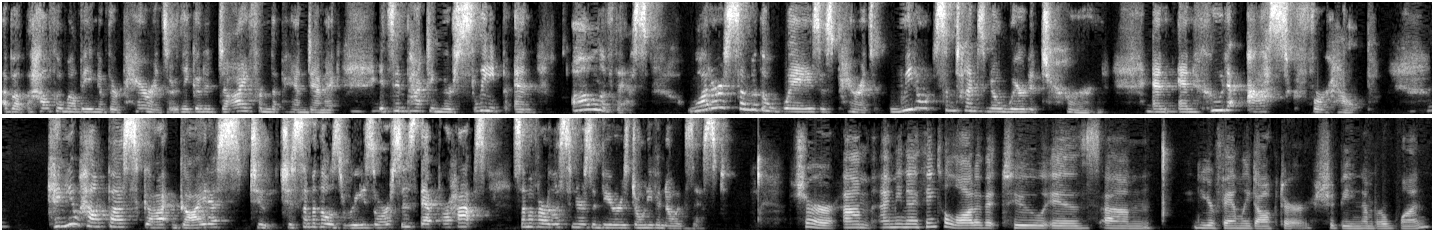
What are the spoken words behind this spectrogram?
about the health and well-being of their parents. Are they going to die from the pandemic? Mm-hmm. It's impacting their sleep and all of this what are some of the ways as parents we don't sometimes know where to turn and mm-hmm. and who to ask for help mm-hmm. Can you help us guide us to, to some of those resources that perhaps some of our listeners and viewers don't even know exist? Sure. Um, I mean, I think a lot of it too is um, your family doctor should be number one.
